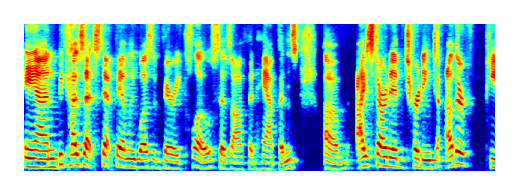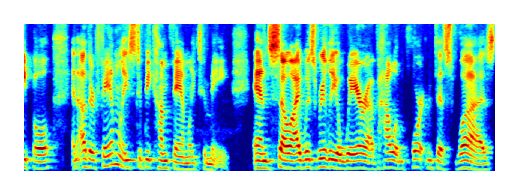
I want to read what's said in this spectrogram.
And because that step family wasn't very close, as often happens, um, I started turning to other people and other families to become family to me. And so I was really aware of how important this was.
